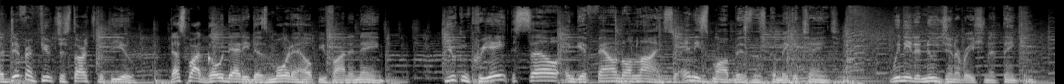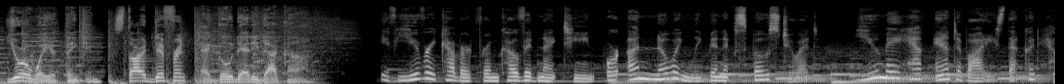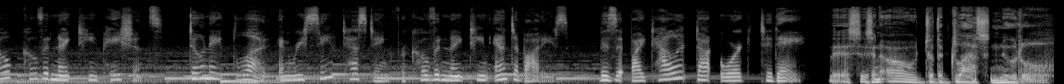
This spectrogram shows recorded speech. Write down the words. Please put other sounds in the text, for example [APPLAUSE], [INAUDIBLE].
A different future starts with you. That's why GoDaddy does more than help you find a name. You can create, sell, and get found online so any small business can make a change. We need a new generation of thinking, your way of thinking. Start different at GoDaddy.com. If you've recovered from COVID 19 or unknowingly been exposed to it, you may have antibodies that could help COVID 19 patients. Donate blood and receive testing for COVID 19 antibodies. Visit vitalant.org today. This is an ode to the glass noodle.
